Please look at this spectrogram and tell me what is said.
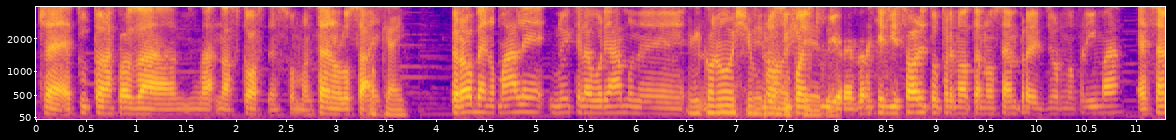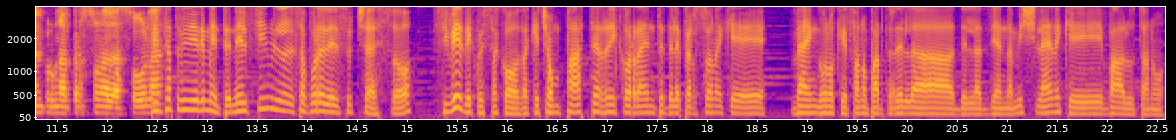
Cioè, è tutta una cosa na- nascosta, insomma, te non lo sai. Ok. Però, bene o male, noi che lavoriamo ne... Riconosci un Eh, po'. lo si può intuire, perché di solito prenotano sempre il giorno prima, è sempre una persona da mi sola. hai fatto venire in mente, nel film Il sapore del successo si vede questa cosa, che c'è un pattern ricorrente delle persone che vengono, che fanno parte della- dell'azienda Michelin, che valutano.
